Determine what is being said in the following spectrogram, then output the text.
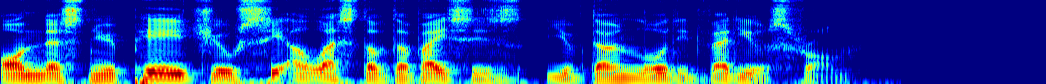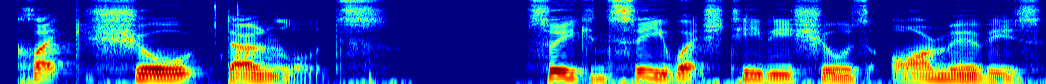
On this new page, you'll see a list of devices you've downloaded videos from. Click Show Downloads so you can see which TV shows or movies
